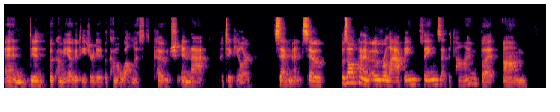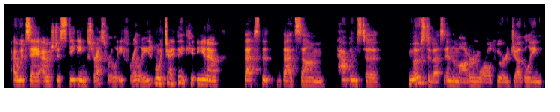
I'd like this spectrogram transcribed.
and did become a yoga teacher, did become a wellness coach in that particular segment. So it was all kind of overlapping things at the time, but um, I would say I was just seeking stress relief, really, which I think you know that's the that's um, happens to most of us in the modern world who are juggling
